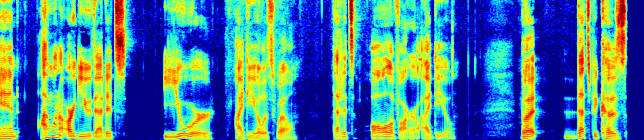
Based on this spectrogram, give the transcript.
And I want to argue that it's your ideal as well, that it's all of our ideal. But that's because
